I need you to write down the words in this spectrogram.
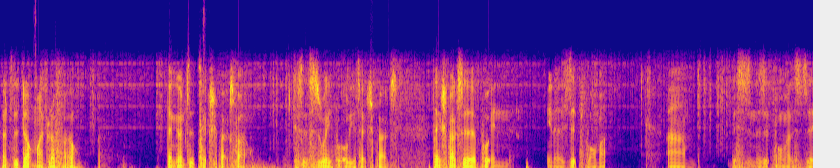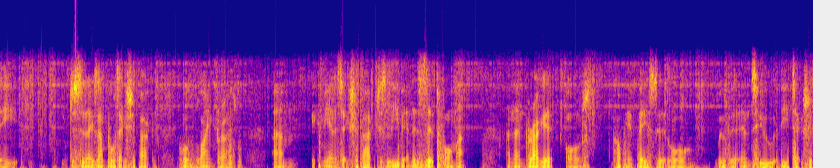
Go into the .minecraft file, then go into the texture packs file because this is where you put all your texture packs. Texture packs are put in in a zip format, and this is in the zip format. This is a just an example texture pack called Linecraft. Um, it can be in a texture pack. Just leave it in its zipped format, and then drag it, or copy and paste it, or move it into the texture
